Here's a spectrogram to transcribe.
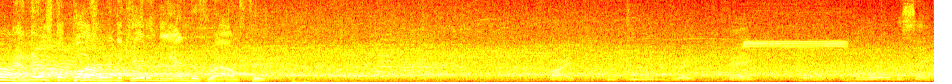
And there's the buzzer indicating the end of round four. Mike, you're doing great. Okay, want more of the same.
